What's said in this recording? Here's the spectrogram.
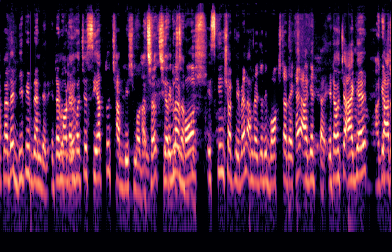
আপনাদের ডিপি ব্র্যান্ডের এটার. মডেল হচ্ছে ছিয়াত্তর ছাব্বিশ মডেল আচ্ছা, 76, এগুলোর বক্স স্ক্রিনশট নেবেন। আমরা যদি বক্সটা দেখাই আগেরটা। এটা হচ্ছে আগের টাচ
